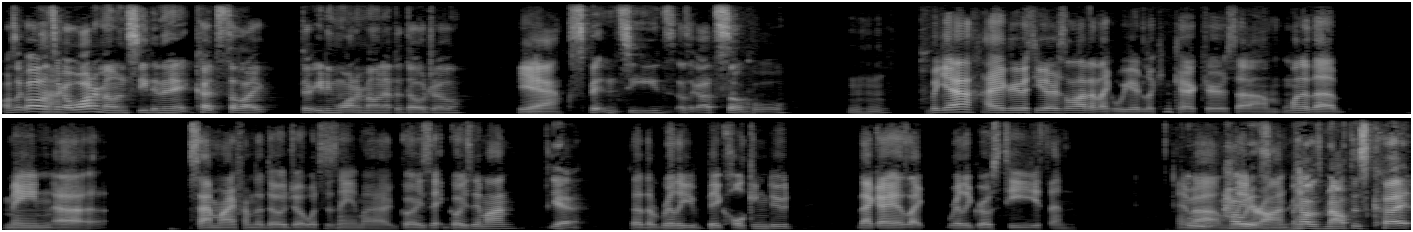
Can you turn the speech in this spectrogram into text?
I was like, oh, that's Huh. like a watermelon seed, and then it cuts to like they're eating watermelon at the dojo, yeah. spitting seeds. I was like, oh, that's so cool. hmm But yeah, I agree with you. There's a lot of like weird looking characters. Um, one of the main uh samurai from the dojo, what's his name? Uh, Goize Goizemon, Yeah, the the really big hulking dude. That guy has like really gross teeth and and Ooh, um, how later his- on, how his mouth is cut.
